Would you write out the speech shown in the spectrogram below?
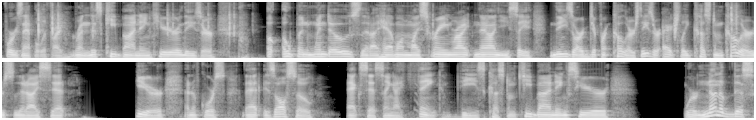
for example, if I run this key binding here, these are open windows that I have on my screen right now. And you see these are different colors. These are actually custom colors that I set here. And of course, that is also accessing, I think, these custom key bindings here, where none of this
